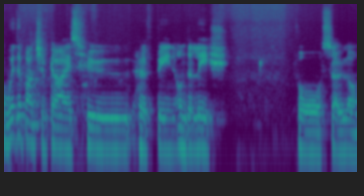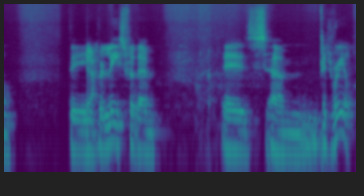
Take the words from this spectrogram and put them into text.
with a bunch of guys who have been on the leash for so long, the Yeah. release for them is um, is real.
